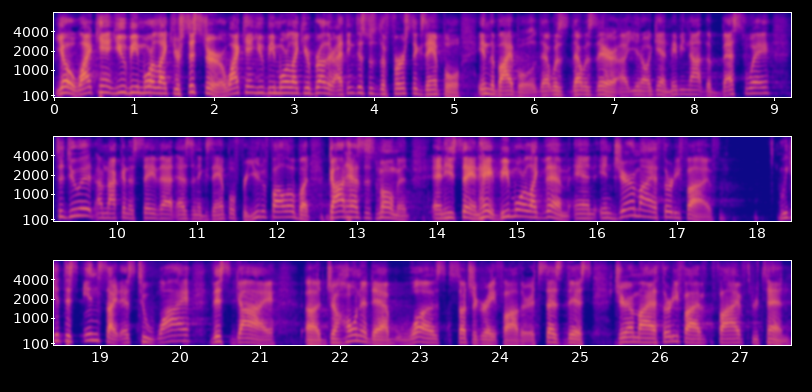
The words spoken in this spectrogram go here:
Yo, why can't you be more like your sister? Or why can't you be more like your brother? I think this was the first example in the Bible that was, that was there. Uh, you know, again, maybe not the best way to do it. I'm not going to say that as an example for you to follow, but God has this moment and he's saying, Hey, be more like them. And in Jeremiah 35, we get this insight as to why this guy, uh, Jehonadab, was such a great father. It says this Jeremiah 35, 5 through 10.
